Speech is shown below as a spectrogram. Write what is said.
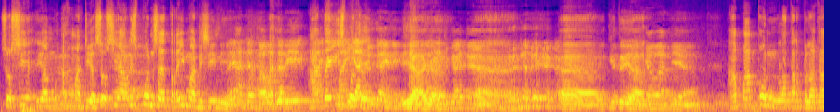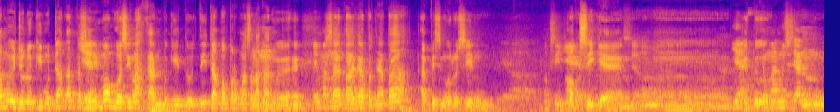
sosial yang Ahmadiyah sosialis pun saya terima di sini. Saya ada bawa dari Ateis pun Maya saya- juga ini Iya, iya. juga ada Eh, eh, gitu ya. kawan ya Apa pun latar belakangmu ideologimu datang ke sini Iya. monggo silahkan begitu tidak mempermasalahkan. Memang- Saya tanya ternyata habis ngurusin oksigen oksigen. Allah. Hmm, Ya, gitu. kemanusiaan Hmm.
